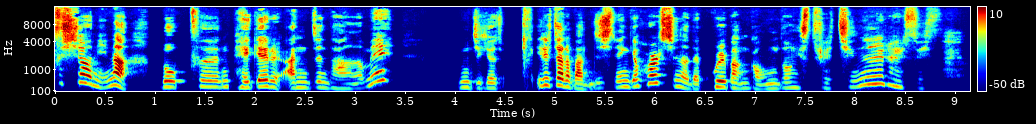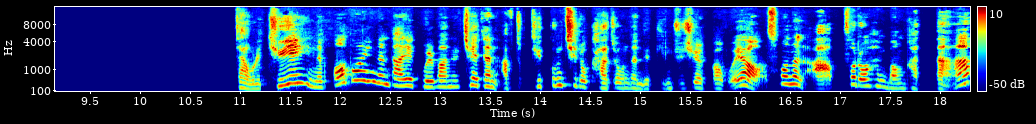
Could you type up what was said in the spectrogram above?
쿠션이나 높은 베개를 앉은 다음에 움직여 일자로 만드시는 게 훨씬 더 내 골반과 엉덩이 스트레칭을 할 수 있어요. 자, 우리 뒤에 있는 뻗어 있는 다리 골반을 최대한 앞쪽 뒤꿈치로 가져온다는 느낌 주실 거고요. 손은 앞으로 한번 갔다.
